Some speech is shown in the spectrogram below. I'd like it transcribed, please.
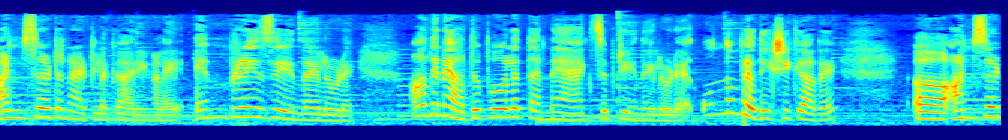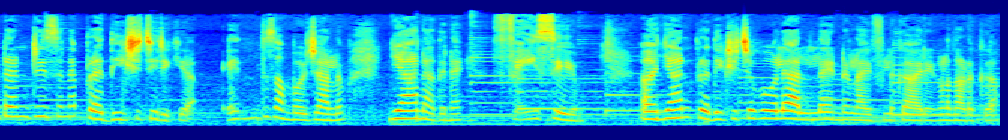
അൺസേർട്ടൺ ആയിട്ടുള്ള കാര്യങ്ങളെ എംബ്രേസ് ചെയ്യുന്നതിലൂടെ അതിനെ അതുപോലെ തന്നെ ആക്സെപ്റ്റ് ചെയ്യുന്നതിലൂടെ ഒന്നും പ്രതീക്ഷിക്കാതെ അൺസർട്ടനിറ്റീസിനെ പ്രതീക്ഷിച്ചിരിക്കുക. എന്ത് സംഭവിച്ചാലും ഞാൻ അതിനെ ഫേസ് ചെയ്യും. ഞാൻ പ്രതീക്ഷിച്ച പോലെ അല്ല എന്റെ ലൈഫിൽ കാര്യങ്ങൾ നടക്കുക.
